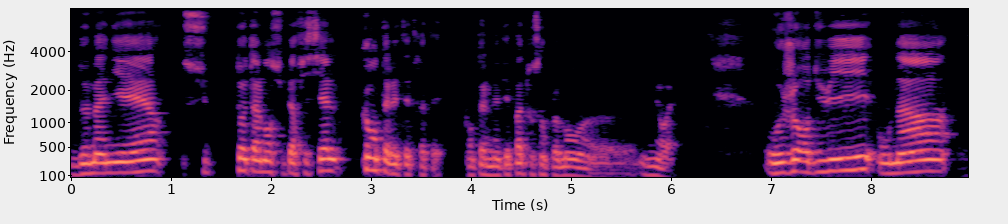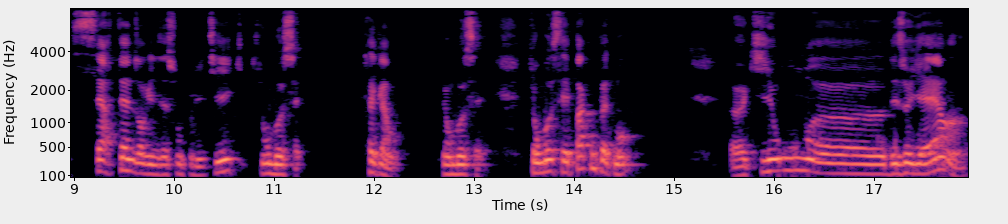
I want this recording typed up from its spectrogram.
de manière totalement superficielle quand elle était traitée, quand elle n'était pas tout simplement euh, ignorée. Aujourd'hui, on a certaines organisations politiques qui ont bossé, très clairement, qui ont bossé, qui ont bossé pas complètement, euh, qui ont euh, des œillères,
